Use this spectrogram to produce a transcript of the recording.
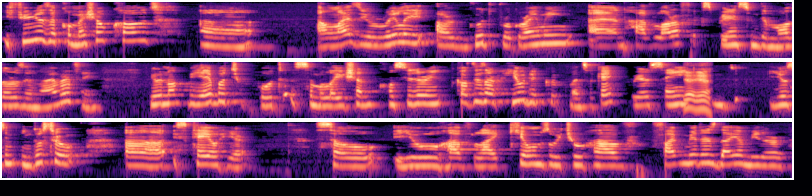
if you use a commercial code, uh, unless you really are good programming and have a lot of experience in the models and everything, you'll not be able to put a simulation considering because these are huge equipments. Okay, we are saying yeah, yeah. using industrial uh, scale here. So you have like kilns which will have five meters diameter,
